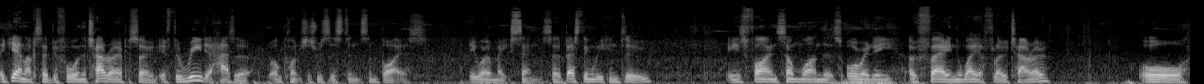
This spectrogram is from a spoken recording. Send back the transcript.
Again, like I said before in the tarot episode, if the reader has an unconscious resistance and bias, it won't make sense. So the best thing we can do is find someone that's already au fait in the way of flow tarot or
